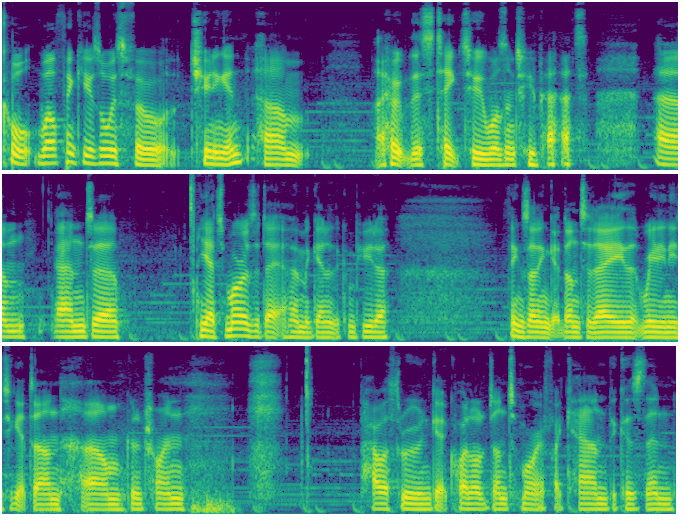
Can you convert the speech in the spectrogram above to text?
Cool. Well, thank you as always for tuning in. Um, I hope this take two wasn't too bad. Um, and uh, yeah, tomorrow's a day at home again at the computer. Things I didn't get done today that really need to get done. Um, I'm going to try and power through and get quite a lot done tomorrow if I can, because then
